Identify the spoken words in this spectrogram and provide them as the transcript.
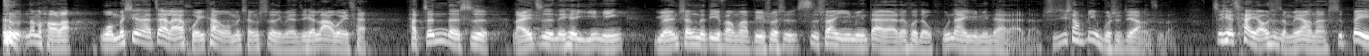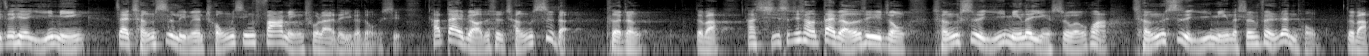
那么好了，我们现在再来回看我们城市里面这些辣味菜，它真的是来自那些移民。原生的地方吗？比如说是四川移民带来的，或者湖南移民带来的，实际上并不是这样子的。这些菜肴是怎么样呢？是被这些移民在城市里面重新发明出来的一个东西。它代表的是城市的特征，对吧？它其实际上代表的是一种城市移民的饮食文化，城市移民的身份认同，对吧？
